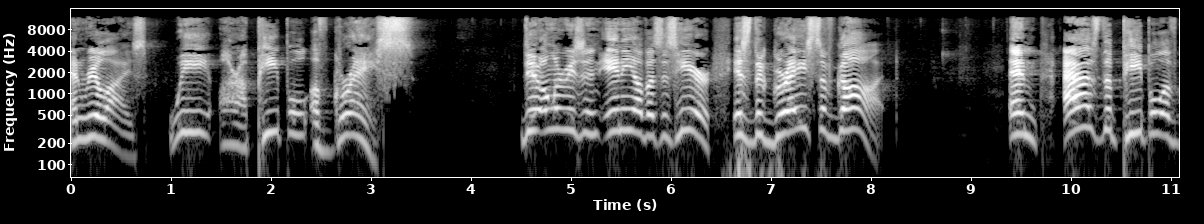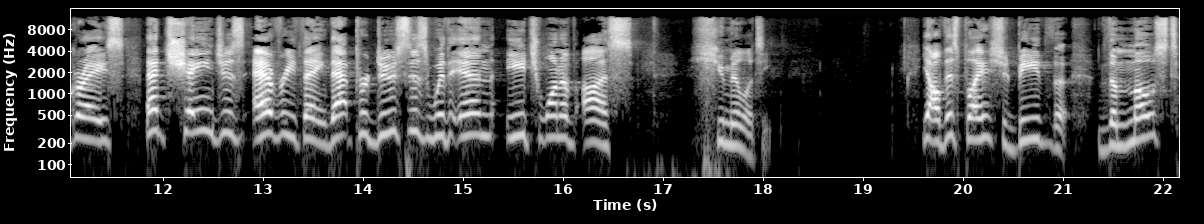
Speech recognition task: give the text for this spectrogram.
and realize we are a people of grace. The only reason any of us is here is the grace of God. And as the people of grace, that changes everything. That produces within each one of us humility. Y'all, this place should be the, the most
